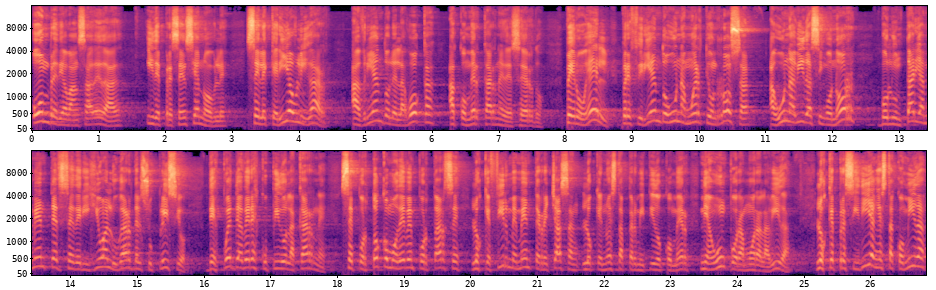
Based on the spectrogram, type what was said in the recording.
hombre de avanzada edad y de presencia noble, se le quería obligar, abriéndole la boca, a comer carne de cerdo. Pero él, prefiriendo una muerte honrosa a una vida sin honor, voluntariamente se dirigió al lugar del suplicio después de haber escupido la carne, se portó como deben portarse los que firmemente rechazan lo que no está permitido comer, ni aun por amor a la vida. Los que presidían esta comida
